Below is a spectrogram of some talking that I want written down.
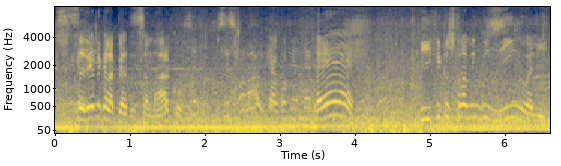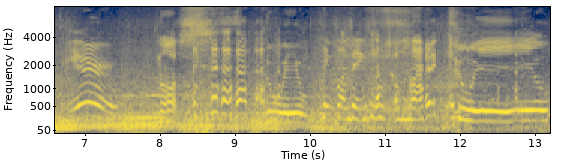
Você lembra daquela pedra de São Marco? Vocês falaram que a água vinha até É! E fica os flamingozinhos ali. Nossa! Doeu! Tem Flamengo na São Marco. Doeu!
